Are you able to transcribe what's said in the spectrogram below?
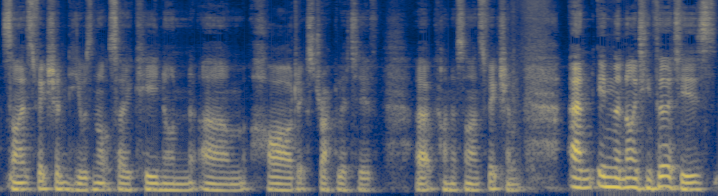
science fiction. He was not so keen on um, hard extrapolative uh, kind of science fiction. And in the 1930s,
